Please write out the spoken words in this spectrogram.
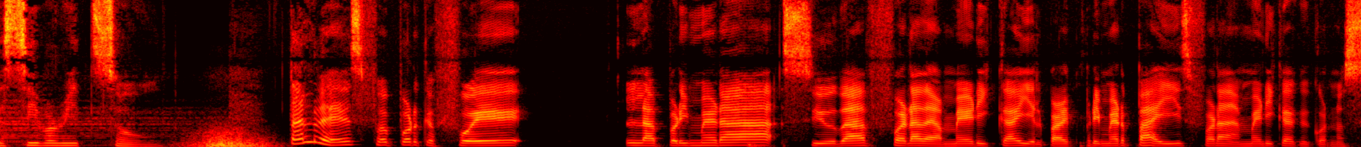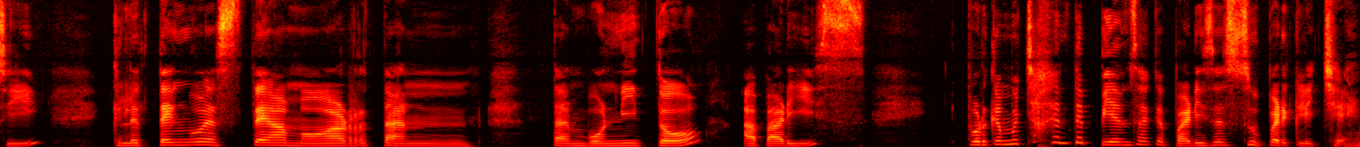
The Soul. Tal vez fue porque fue la primera ciudad fuera de América y el primer país fuera de América que conocí, que le tengo este amor tan, tan bonito a París, porque mucha gente piensa que París es súper cliché,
